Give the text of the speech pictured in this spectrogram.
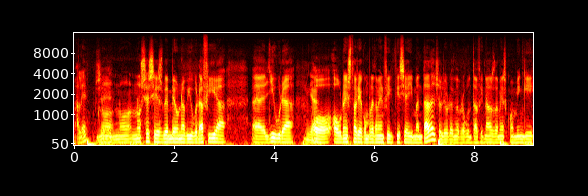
vale? Sí. no, no, no sé si és ben bé una biografia eh, lliure Ja. o, o una història completament fictícia i inventada, això li haurem de preguntar a finals de mes quan vingui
